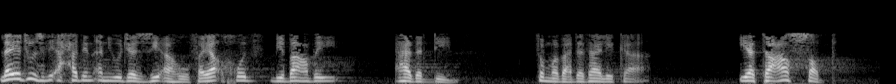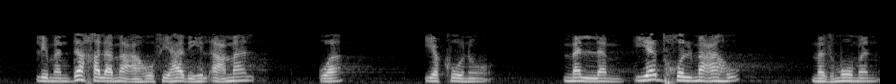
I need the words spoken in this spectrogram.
لا يجوز لأحد أن يجزئه فيأخذ ببعض هذا الدين. ثم بعد ذلك يتعصب لمن دخل معه في هذه الأعمال يكون من لم يدخل معه مذموما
